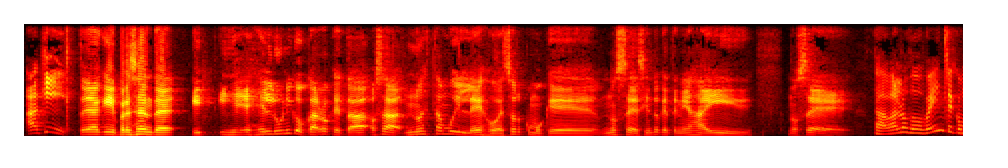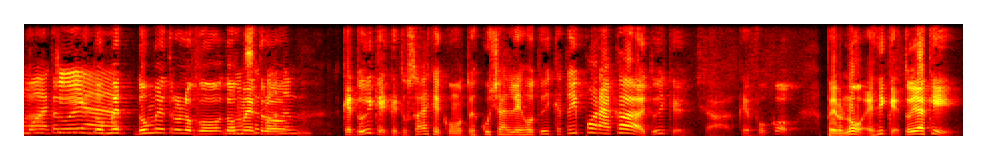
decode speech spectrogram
aquí. estoy aquí presente y, y es el único carro que está, o sea, no está muy lejos, eso como que, no sé, siento que tenías ahí, no sé, Estaba a los 220, como ah, aquí a- dos, met- dos metros, loco, dos No sé metros. cuándo- Que tú dices que, tú sabes que como tú escuchas lejos, tú dices que estoy por acá, y tú dices que, ya, que foco. Pero no, es de que estoy aquí.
